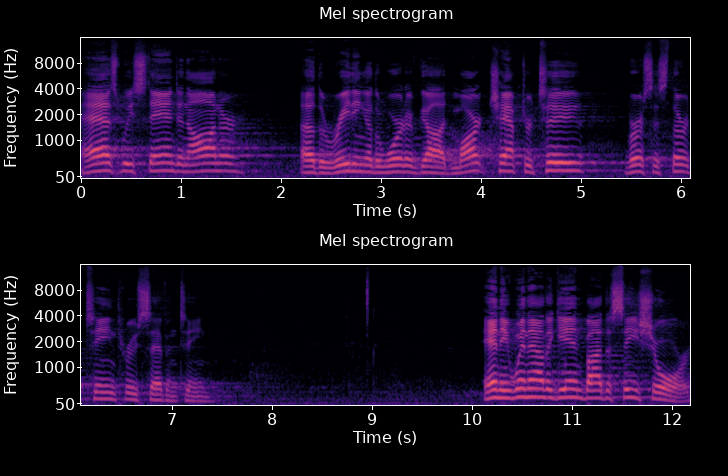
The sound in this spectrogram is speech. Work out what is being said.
As we stand in honor of the reading of the Word of God, Mark chapter 2, verses 13 through 17. And he went out again by the seashore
